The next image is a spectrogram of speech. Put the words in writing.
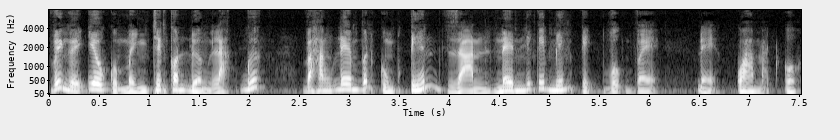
với người yêu của mình trên con đường lạc bước và hàng đêm vẫn cùng tiến dàn nên những cái miếng kịch vụng về để qua mặt cô.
